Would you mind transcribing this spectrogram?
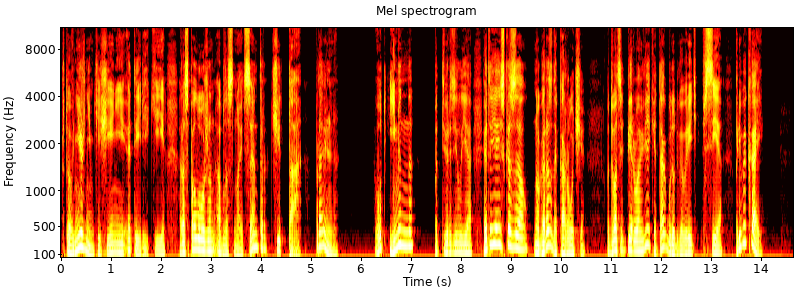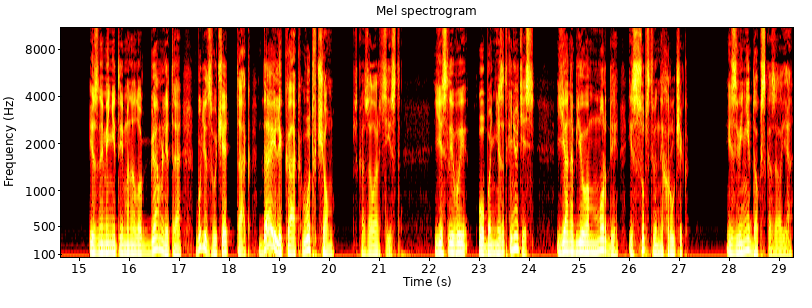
что в нижнем течении этой реки расположен областной центр Чита, правильно? Вот именно, подтвердил я. Это я и сказал, но гораздо короче. В 21 веке так будут говорить все. Привыкай. И знаменитый монолог Гамлета будет звучать так. «Да или как? Вот в чем», — сказал артист. «Если вы оба не заткнетесь, я набью вам морды из собственных ручек». «Извини, док», — сказал я.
